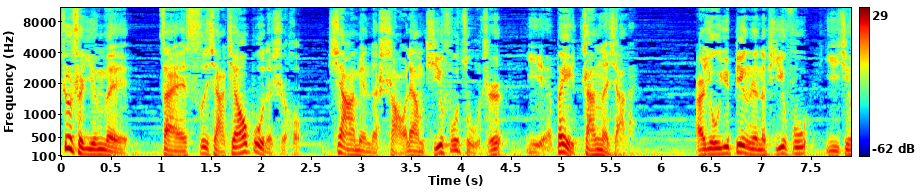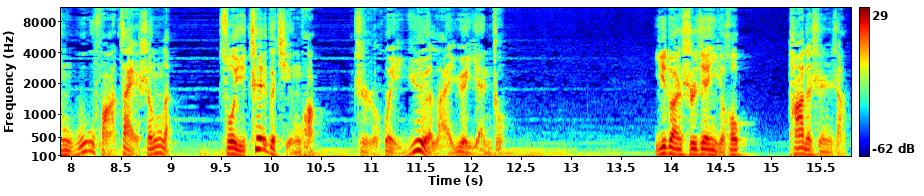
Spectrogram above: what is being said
这是因为在撕下胶布的时候，下面的少量皮肤组织也被粘了下来，而由于病人的皮肤已经无法再生了，所以这个情况只会越来越严重。一段时间以后。他的身上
